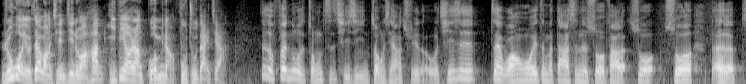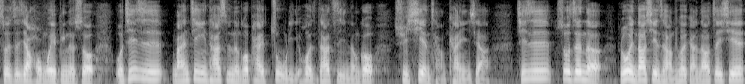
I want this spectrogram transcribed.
如果有再往前进的话，他们一定要让国民党付出代价。这个愤怒的种子其实已经种下去了。我其实，在王宏威这么大声的说法，说说呃，所以这叫红卫兵的时候，我其实蛮建议他是是能够派助理，或者他自己能够去现场看一下。其实说真的，如果你到现场，你会感到这些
